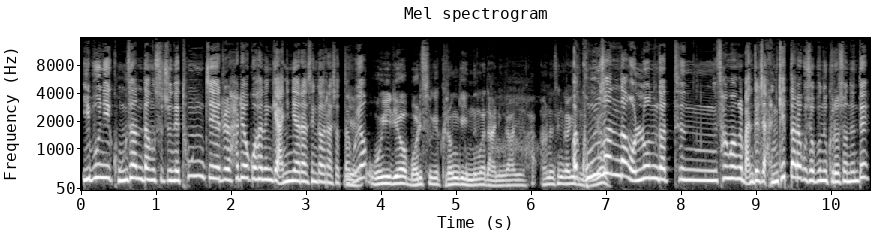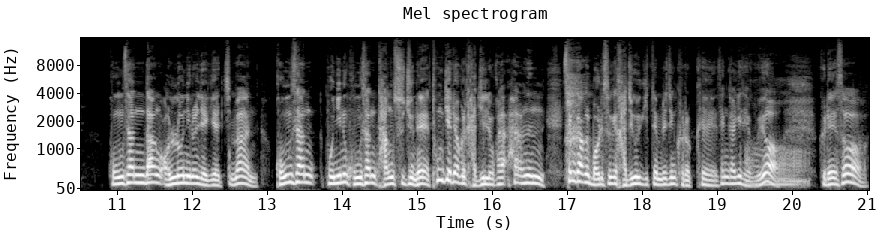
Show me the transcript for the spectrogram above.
이분이 공산당 수준의 통제를 하려고 하는 게 아니냐라는 생각을 예, 하셨다고요? 오히려 머릿속에 그런 게 있는 것 아닌가 하는 생각이 아, 들고요. 공산당 언론 같은 상황을 만들지 않겠다라고 저분은 그러셨는데 공산당 언론인을 얘기했지만 공산 본인은 공산당 수준의 통제력을 가지려고 하- 하는 생각을 머릿속에 가지고 있기 때문에 지금 그렇게 생각이 되고요. 어, 그래서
